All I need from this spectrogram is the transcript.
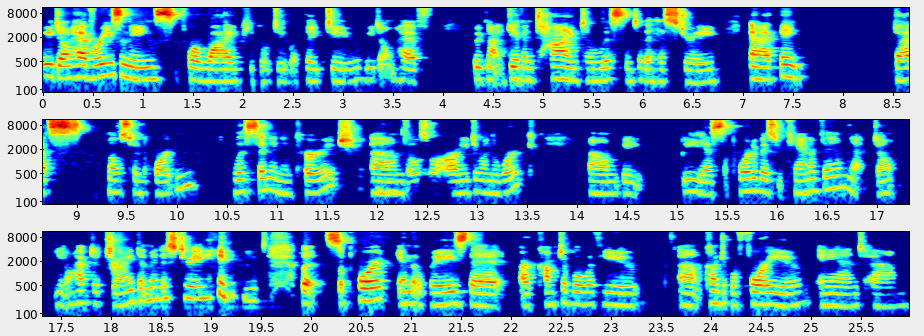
we don't have reasonings for why people do what they do. We don't have, we've not given time to listen to the history. And I think that's most important. Listen and encourage um, mm-hmm. those who are already doing the work. Um, be be as supportive as you can of them. That don't you don't have to join the ministry, but support in the ways that are comfortable with you, um, comfortable for you, and um,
